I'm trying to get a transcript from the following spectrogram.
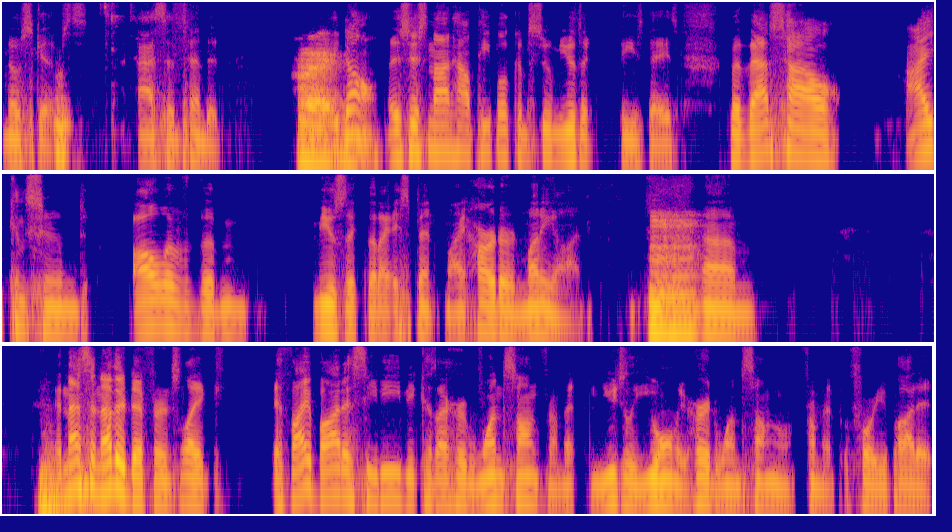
no skips, as intended? right. They don't. It's just not how people consume music these days. But that's how I consumed all of the music that I spent my hard-earned money on. hmm Um, and that's another difference. Like if I bought a CD because I heard one song from it, and usually you only heard one song from it before you bought it,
